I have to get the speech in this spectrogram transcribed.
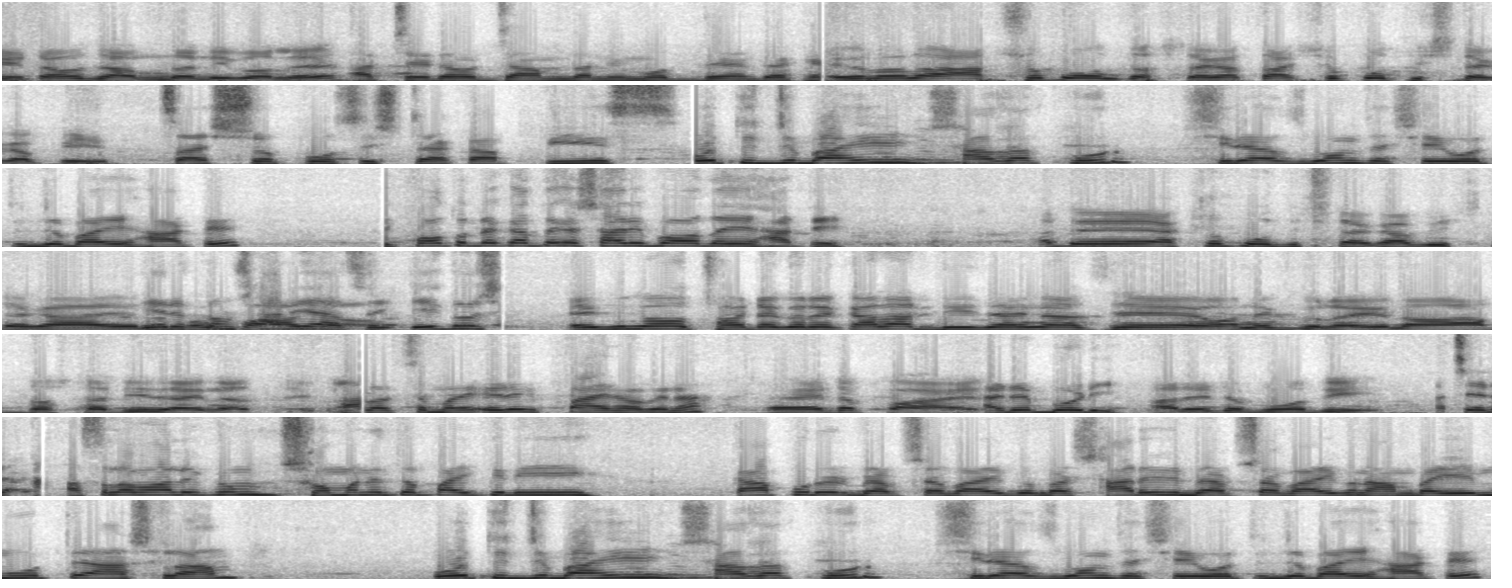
এটাও জামদানি বলে। আচ্ছা এটাও জামদানির মধ্যে দেখেন। এগুলো হলো আটশো পঞ্চাশ টাকা চারশো পঁচিশ টাকা পিস চারশো পঁচিশ টাকা পিস ঐতিহ্যবাহী শাহজাদপুর সিরাজগঞ্জ সেই ঐতিহ্যবাহী হাটে। কত টাকা থেকে শাড়ি পাওয়া যায় এই হাটে? একশো পঁচিশ টাকা বিশ টাকা এরকম শাড়ি আছে। এগুলো এগুলো ছয়টা করে কালার ডিজাইন আছে অনেকগুলো। এগুলো আট দশটা ডিজাইন আছে। মানে এটা হবে না? হ্যাঁ, এটা পায় এটা বডি? আর এটা বডি। আচ্ছা আসসালামু আলাইকুম। সম্মানিত পাইকারি কাপড়ের ব্যবসা ভাইগুন বা শাড়ির ব্যবসা ভাইগুন আমরা এই মুহূর্তে আসলাম ঐতিহ্যবাহী শাহজাদপুর সিরাজগঞ্জ সেই ঐতিহ্যবাহী হাটে।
